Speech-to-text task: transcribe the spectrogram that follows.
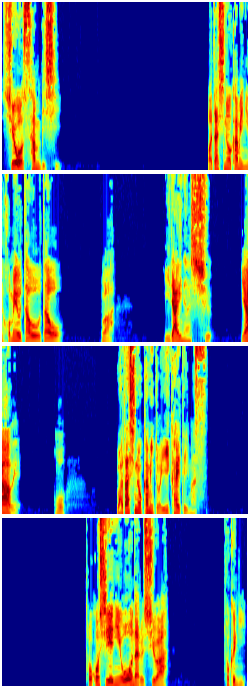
主を賛美し、私の神に褒め歌を歌おうは、偉大な主、ヤーウェを私の神と言い換えています。とこしえに王なる主は、特に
